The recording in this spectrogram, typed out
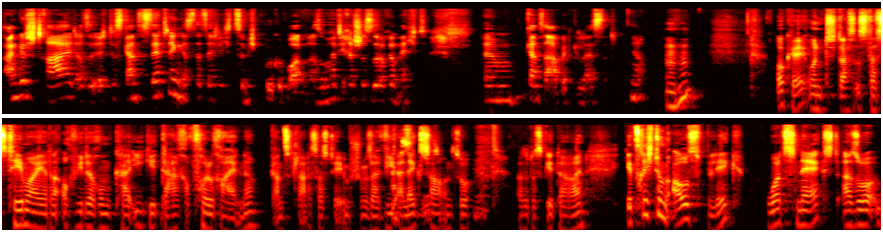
angestrahlt. Also das ganze Setting ist tatsächlich ziemlich cool geworden. Also hat die Regisseurin echt ähm, ganze Arbeit geleistet. Ja. Mhm. Okay, und das ist das Thema ja dann auch wiederum, KI geht da voll rein, ne? Ganz klar, das hast du ja eben schon gesagt, wie Absolut. Alexa und so. Also das geht da rein. Jetzt Richtung Ausblick. What's next? Also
